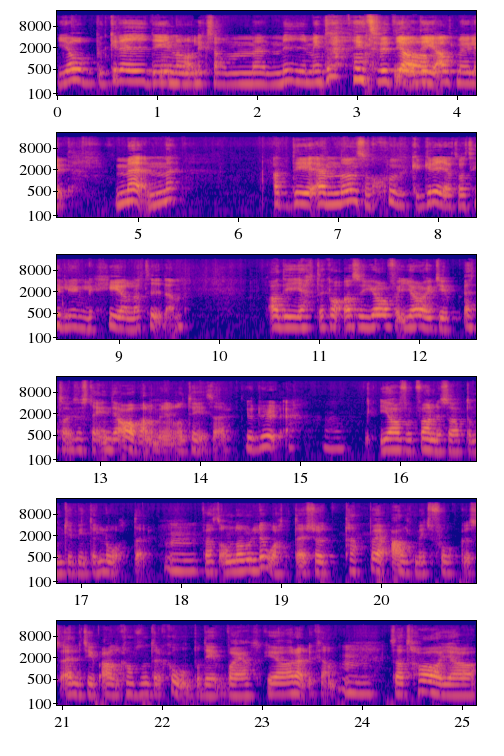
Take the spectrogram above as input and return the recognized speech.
jobbgrej, det är Mm. någon liksom meme, inte, inte vet jag, Ja. det är ju allt möjligt. Men att det är ändå en så sjuk grej att vara tillgänglig hela tiden. Ja det är jättekonstigt. Alltså jag, jag är ju typ ett tag så stängde jag av alla mina notiser. Gjorde du det? Jag har fortfarande så att de typ inte låter. Mm. För att om de låter så tappar jag allt mitt fokus eller typ all koncentration på det vad jag ska göra liksom. Mm. Så att har jag...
